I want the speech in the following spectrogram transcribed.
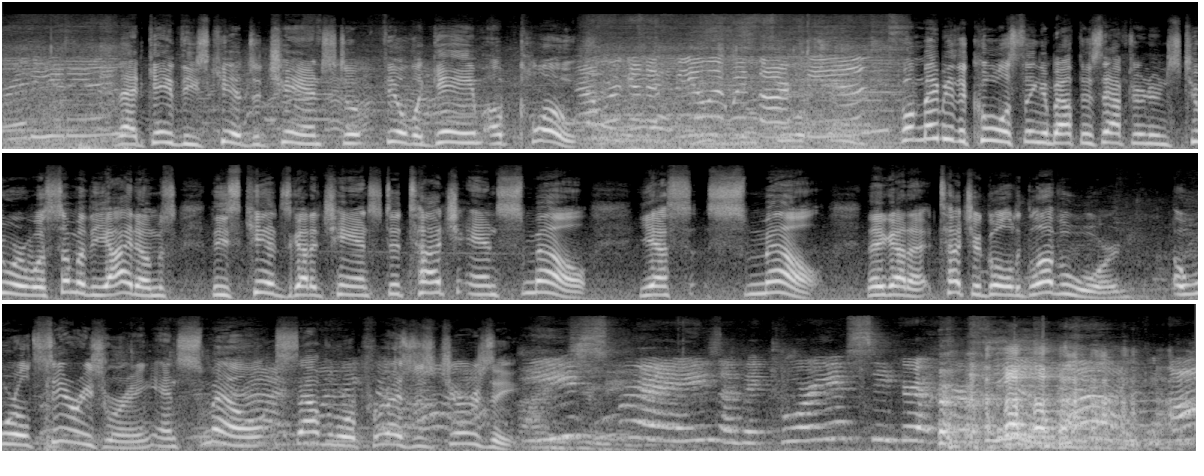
gritty it is. That gave these kids a chance to feel the game up close. Now we're gonna feel it with our hands. But maybe the coolest thing about this afternoon's tour was some of the items these kids got a chance to touch and smell. Yes, smell. They got a Touch a Gold Glove Award, a World Series ring, and smell Salvador Perez's jersey. He sprays a Victoria's Secret perfume.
